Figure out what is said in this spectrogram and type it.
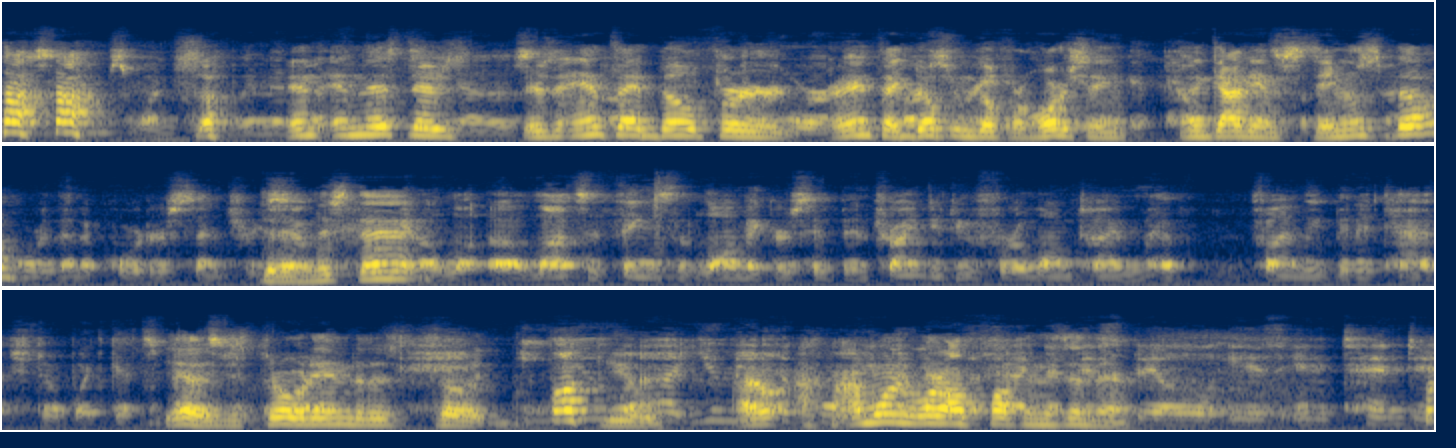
museums, one for So, women, and, and this there's there's an Uh, anti-bill for people who are an anti-doping bill for horsing and a goddamn Pell Grants for the stimulus in bill. More than a quarter century. Did I miss that? You know, lo- uh, lots of things that lawmakers have been trying to do for a long time have finally been attached to what gets. Yeah, they just throw it into this. So fuck you. Uh, you I, I, I wonder what all fucking is in there. Bill is intended to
